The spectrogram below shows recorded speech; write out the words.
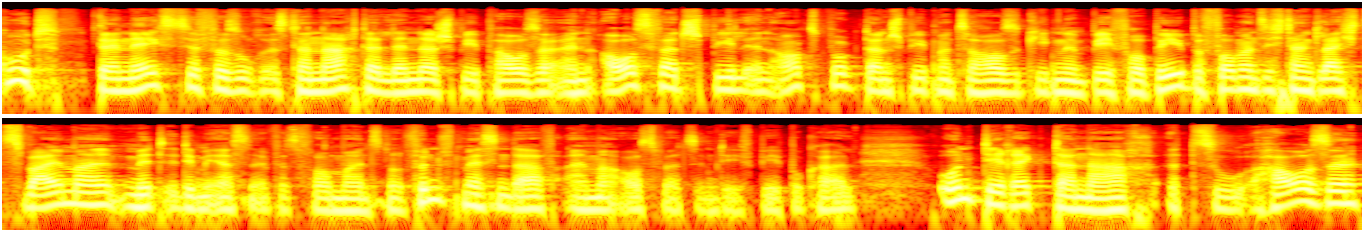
Gut, der nächste Versuch ist dann nach der Länderspielpause ein Auswärtsspiel in Augsburg. Dann spielt man zu Hause gegen den BVB, bevor man sich dann gleich zweimal mit dem ersten FSV Mainz 05 messen darf. Einmal auswärts im DFB-Pokal und direkt danach zu Hause.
